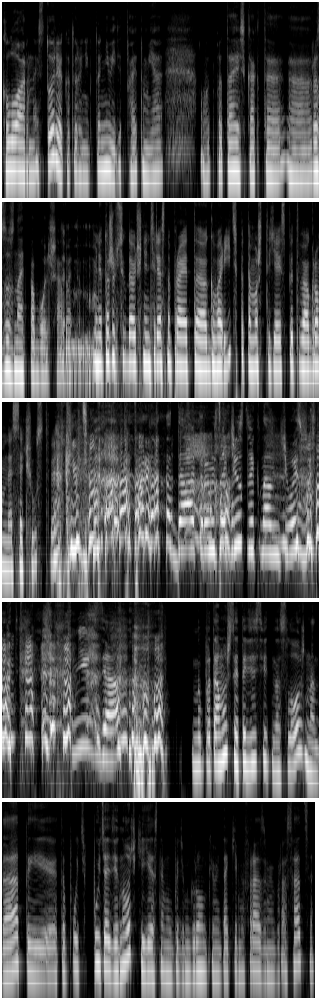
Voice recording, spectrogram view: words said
колуарная история, которую никто не видит. Поэтому я вот пытаюсь как-то э, разузнать побольше об этом. Мне тоже всегда очень интересно про это говорить, потому что я испытываю огромное сочувствие к людям, Да, кроме сочувствия к нам ничего испытывать нельзя. Ну, потому что это действительно сложно, да, ты, это путь, путь одиночки, если мы будем громкими такими фразами бросаться,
